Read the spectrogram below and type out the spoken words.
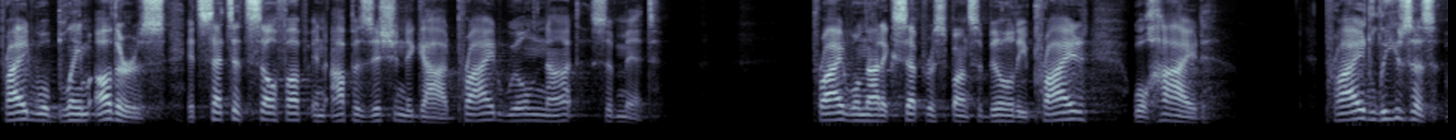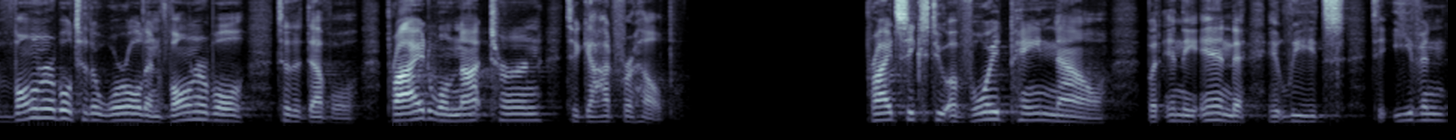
Pride will blame others. It sets itself up in opposition to God. Pride will not submit. Pride will not accept responsibility. Pride will hide. Pride leaves us vulnerable to the world and vulnerable to the devil. Pride will not turn to God for help. Pride seeks to avoid pain now, but in the end, it leads to even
